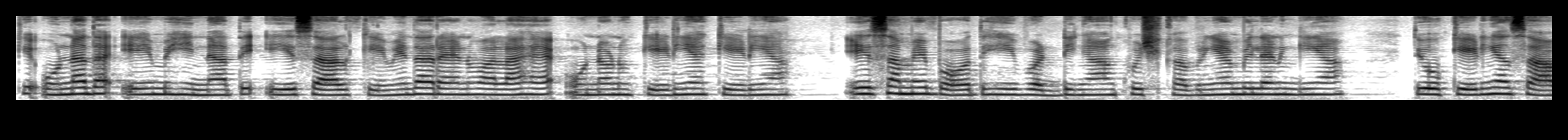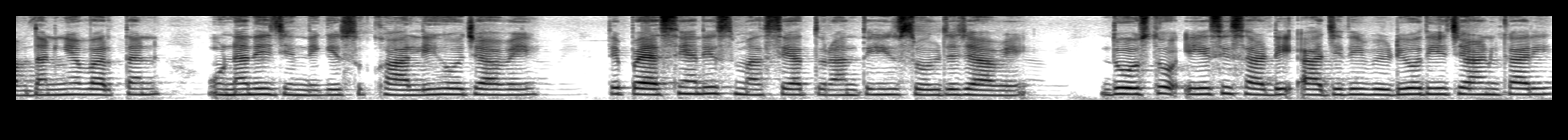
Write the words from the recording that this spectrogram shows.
ਕਿ ਉਹਨਾਂ ਦਾ ਇਹ ਮਹੀਨਾ ਤੇ ਇਹ ਸਾਲ ਕਿਵੇਂ ਦਾ ਰਹਿਣ ਵਾਲਾ ਹੈ, ਉਹਨਾਂ ਨੂੰ ਕਿਹੜੀਆਂ-ਕਿਹੜੀਆਂ ਇਸ ਸਮੇਂ ਬਹੁਤ ਹੀ ਵੱਡੀਆਂ ਖੁਸ਼ਖਬਰੀਆਂ ਮਿਲਣਗੀਆਂ ਤੇ ਉਹ ਕਿਹੜੀਆਂ ਸਾਵਧਾਨੀਆਂ ਵਰਤਣ, ਉਹਨਾਂ ਦੀ ਜ਼ਿੰਦਗੀ ਸੁਖਾਲੀ ਹੋ ਜਾਵੇ ਤੇ ਪੈਸਿਆਂ ਦੀ ਸਮੱਸਿਆ ਤੁਰੰਤ ਹੀ ਸੁਲਝ ਜਾਵੇ। ਦੋਸਤੋ, ਇਹ ਸੀ ਸਾਡੀ ਅੱਜ ਦੀ ਵੀਡੀਓ ਦੀ ਜਾਣਕਾਰੀ।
